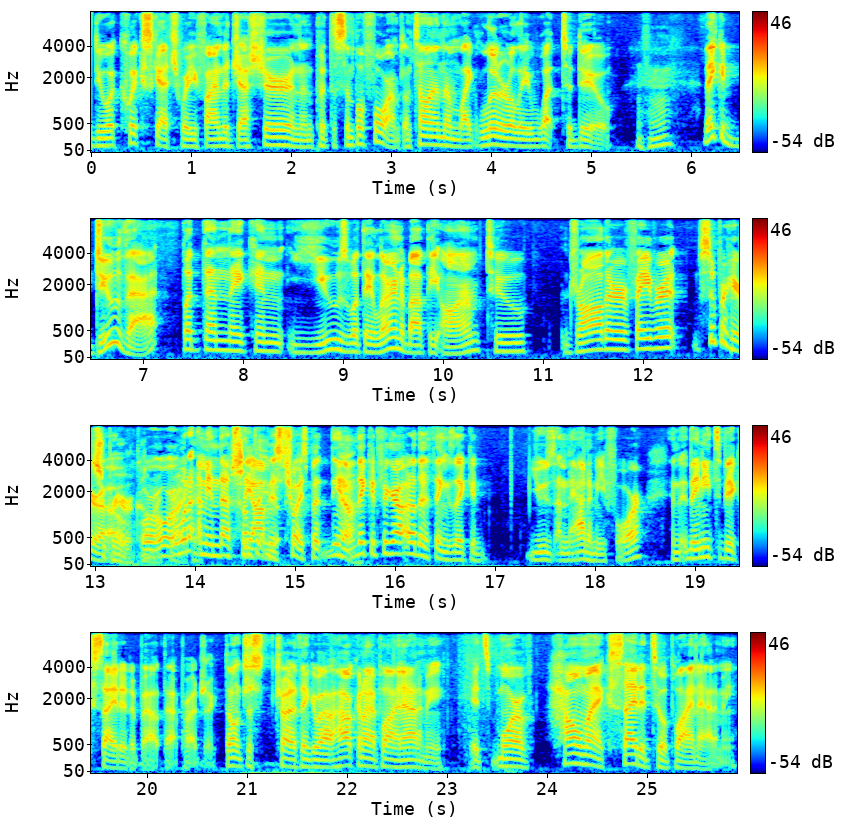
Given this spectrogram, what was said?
do a quick sketch where you find the gesture and then put the simple forms. I'm telling them like literally what to do. They could do that, but then they can use what they learned about the arm to draw their favorite superhero, Superhero or, or right, what yeah. I mean that's Something the obvious choice, but you know, yeah. they could figure out other things they could use anatomy for and they need to be excited about that project. Don't just try to think about how can I apply anatomy? It's more of how am I excited to apply anatomy?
